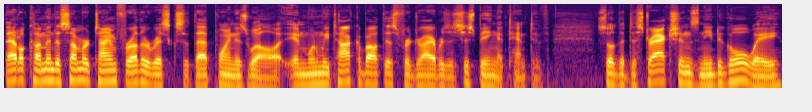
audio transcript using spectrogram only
that'll come into summertime for other risks at that point as well. And when we talk about this for drivers, it's just being attentive. So the distractions need to go away.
